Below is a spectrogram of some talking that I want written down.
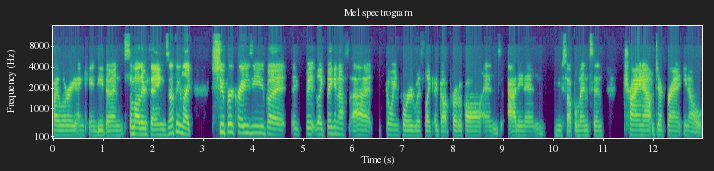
pylori and candida and some other things. Nothing like super crazy, but it, bit, like big enough that going forward with like a gut protocol and adding in new supplements and trying out different, you know,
